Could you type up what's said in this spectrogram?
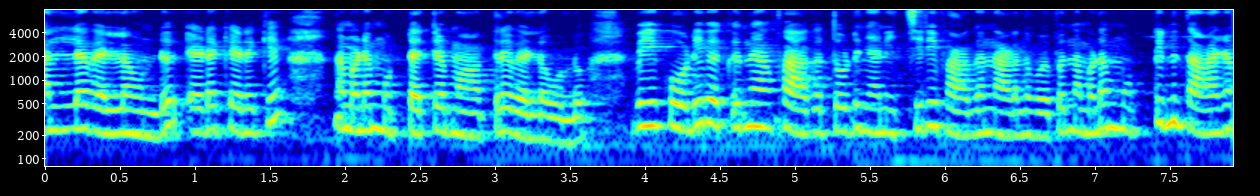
നല്ല വെള്ളമുണ്ട്. ഇടയ്ക്കിടയ്ക്ക് നമ്മുടെ മുട്ടറ്റം മാത്രമേ വെള്ളമുള്ളൂ. അപ്പോൾ ഈ കൊടി വെക്കുന്ന ആ ഭാഗത്തോട്ട് ഞാൻ ഇച്ചിരി ഭാഗം നടന്നു പോയപ്പോൾ നമ്മുടെ മുട്ടിന് താഴെ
